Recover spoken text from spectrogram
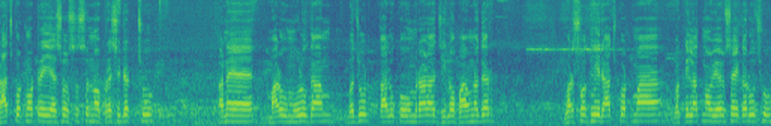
રાજકોટ નોટરી એસોસિએશનનો પ્રેસિડન્ટ છું અને મારું મૂળ ગામ બજુડ તાલુકો ઉમરાળા જિલ્લો ભાવનગર. વર્ષોથી રાજકોટમાં વકીલાતનો વ્યવસાય કરું છું.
